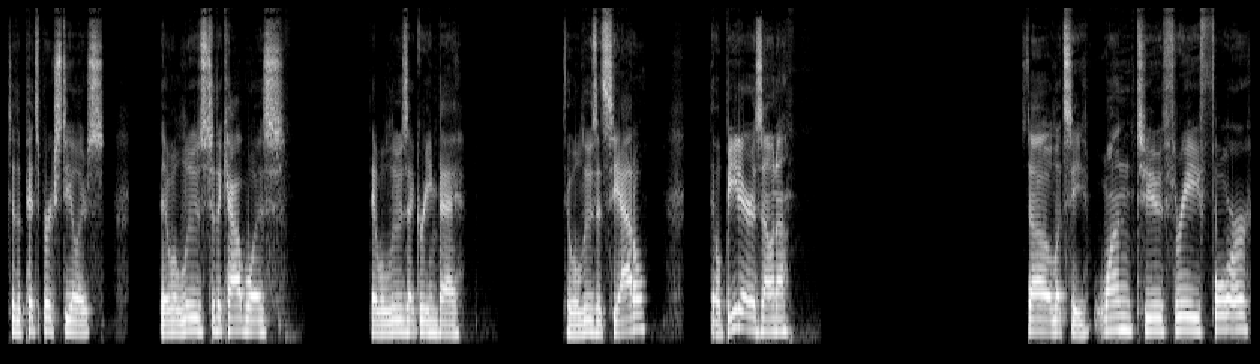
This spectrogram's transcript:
to the Pittsburgh Steelers. They will lose to the Cowboys. They will lose at Green Bay. They will lose at Seattle. They'll beat Arizona. So let's see. One, two, three, four.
